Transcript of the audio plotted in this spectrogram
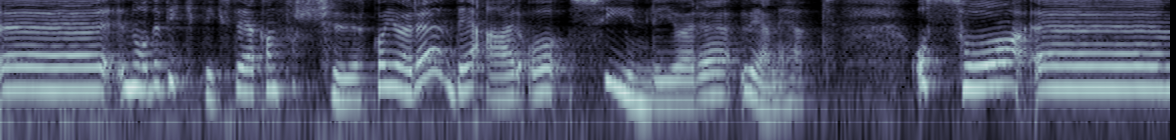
eh, noe av det viktigste jeg kan forsøke å gjøre, det er å synliggjøre uenighet. Og så eh,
